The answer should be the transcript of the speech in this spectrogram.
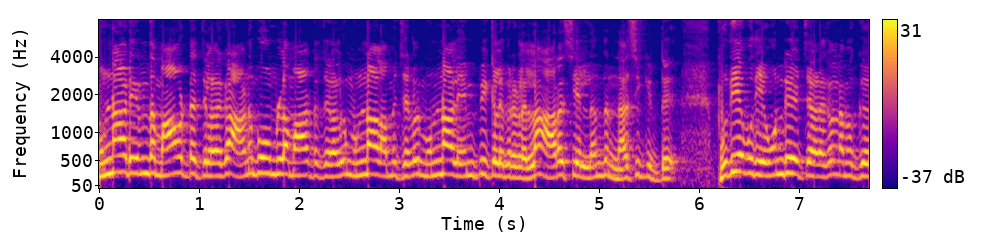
முன்னாடி இருந்த மாவட்ட செயலாளர்கள் அனுபவம் உள்ள மாவட்ட செயலாளர்கள் முன்னாள் அமைச்சர்கள் முன்னாள் எம்பி கிளவர்கள் எல்லாம் அரசியல்லேருந்து நசுக்கிட்டு புதிய புதிய ஒன்றிய செயலாளர்கள் நமக்கு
